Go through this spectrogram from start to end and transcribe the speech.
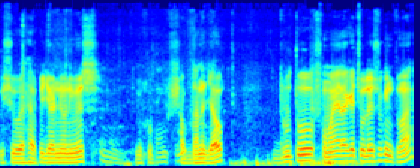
Wish you happy journey Animesh তুমি খুব সাবধানে যাও। দ্রুত সময়ের আগে চলে এসো কিন্তু হ্যাঁ?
